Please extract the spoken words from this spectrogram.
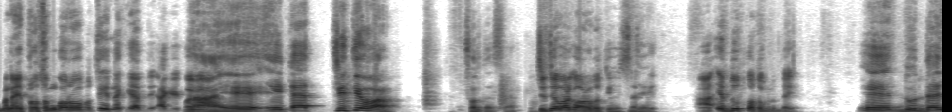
মানে প্রথম গর্ভবতী নাকি আগে না এ- এইটা তৃতীয়বার চলতেছে আর কি। তৃতীয়বার গর্ভবতী হয়েছে। এর দুধ কতগুলো দেয়? এ দুধ দেয়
